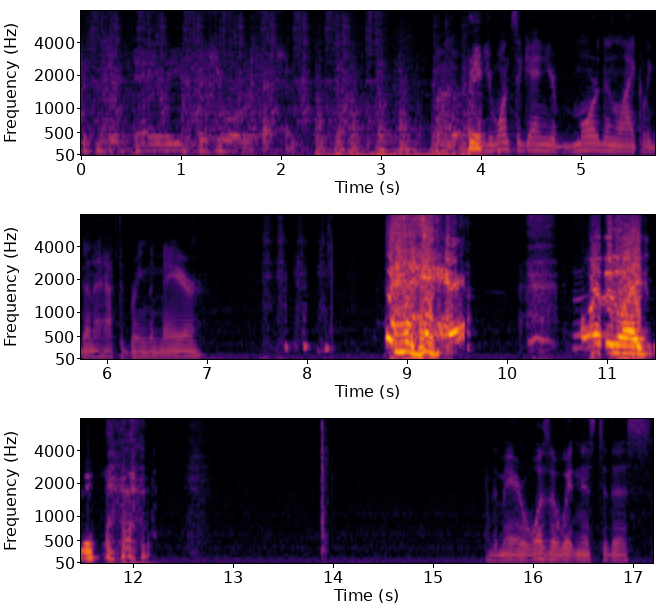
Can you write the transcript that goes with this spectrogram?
This is your daily visual inspection. Please open up. You're once again, you're more than likely gonna have to bring the mayor. More than likely. The mayor was a witness to this.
